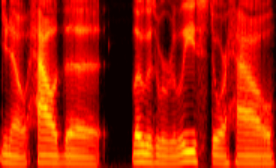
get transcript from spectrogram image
you know, how the logos were released or how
